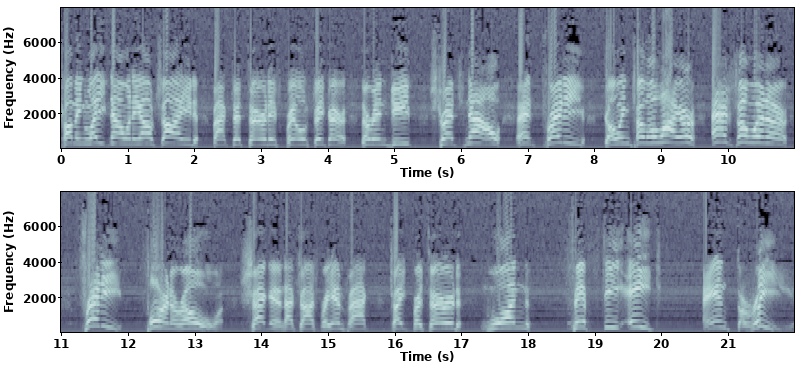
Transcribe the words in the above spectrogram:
coming late now on the outside. Back to third is Frill Seeker. They're in deep stretch now, and Freddie going to the wire as the winner. Freddie, four in a row. Second, that's Osprey Impact. Tight for third, 158 and three.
